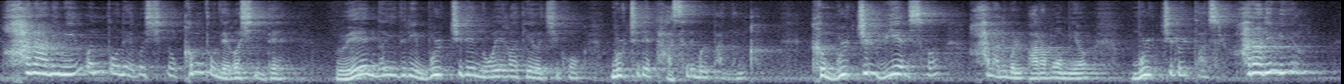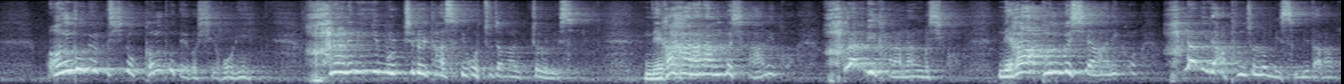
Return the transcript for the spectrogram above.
하나님이 은도 내 것이요 금도 내 것인데 왜 너희들이 물질의 노예가 되어지고 물질의 다스림을 받는가? 그 물질 위에서 하나님을 바라보며 물질을 다스려 하나님이여 언도 내 것이요 검도 내 것이오니 하나님이 이 물질을 다스리고 주장할 줄로 믿습니다. 내가 가난한 것이 아니고 하나님이 가난한 것이고 내가 아픈 것이 아니고 하나님이 아픈 줄로 믿습니다라고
